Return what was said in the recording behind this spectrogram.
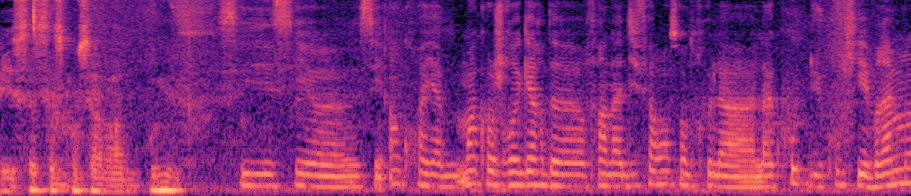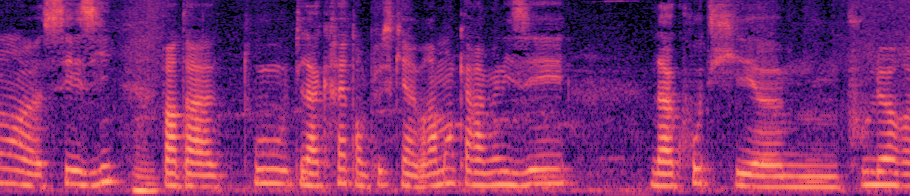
et ça, ça se conservera beaucoup mieux. C'est euh, incroyable. Moi, quand je regarde euh, enfin, la différence entre la, la croûte, du coup, qui est vraiment euh, saisie, Mm. enfin, tu as toute la crête en plus qui est vraiment caramélisée, la croûte qui est euh, couleur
